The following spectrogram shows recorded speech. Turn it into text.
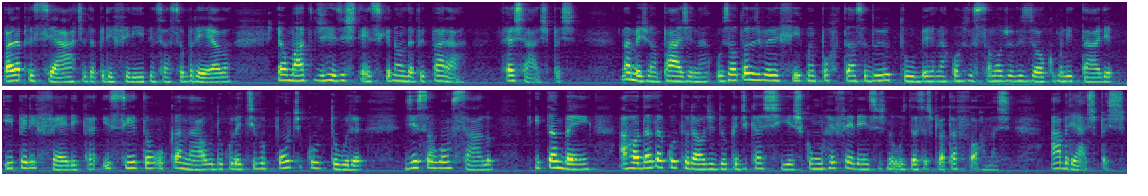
para apreciar a arte da periferia e pensar sobre ela é um ato de resistência que não deve parar. Fecha aspas. Na mesma página, os autores verificam a importância do youtuber na construção audiovisual comunitária e periférica e citam o canal do coletivo Ponte Cultura de São Gonçalo e também a rodada cultural de Duque de Caxias como referências no uso dessas plataformas. Abre aspas.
